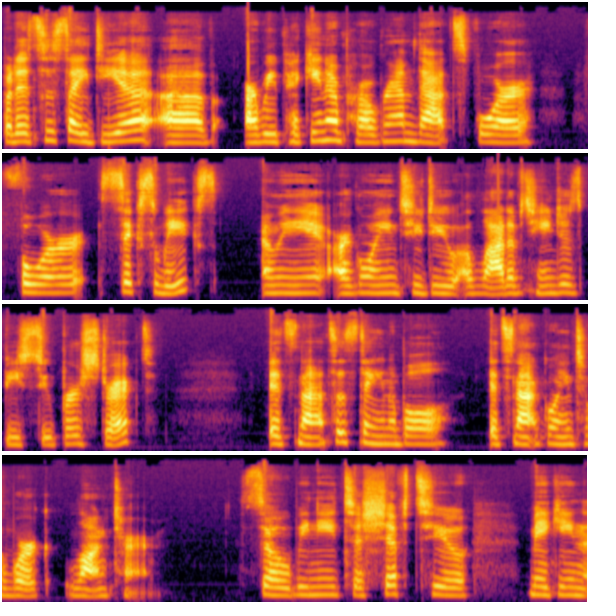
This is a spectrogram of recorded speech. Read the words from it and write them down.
but it's this idea of are we picking a program that's for for six weeks and we are going to do a lot of changes, be super strict, it's not sustainable. It's not going to work long term. So we need to shift to making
